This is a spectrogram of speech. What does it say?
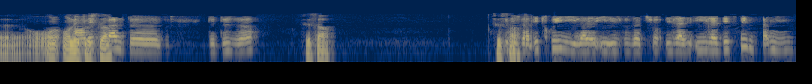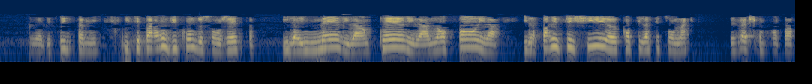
euh, on, on est en tous là. l'espace de, de deux heures. C'est ça. C'est il nous a détruit il a il, je vous assure, il a il a détruit une famille. Il a détruit une famille. Il s'est pas rendu compte de son geste. Il a une mère il a un père il a un enfant il a il a pas réfléchi euh, quand il a fait son acte. C'est ça que je comprends pas.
